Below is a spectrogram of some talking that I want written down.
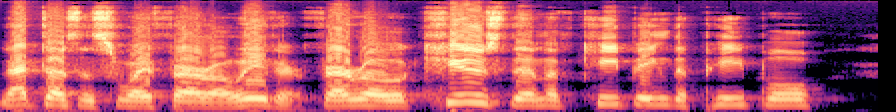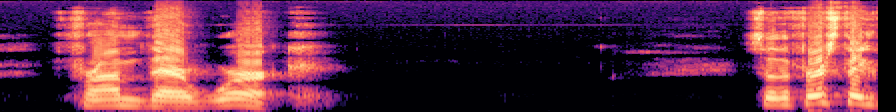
That doesn't sway Pharaoh either. Pharaoh accused them of keeping the people from their work. So the first thing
